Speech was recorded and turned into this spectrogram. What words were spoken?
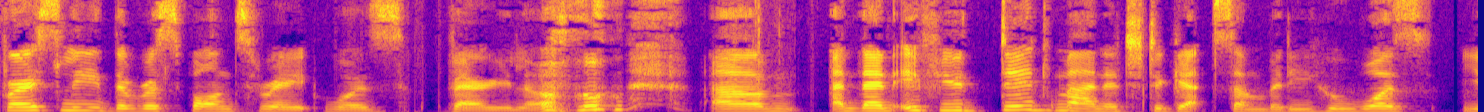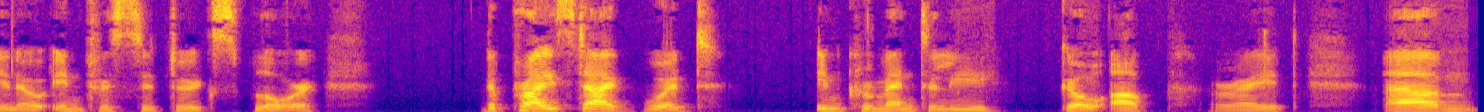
firstly, the response rate was very low. um, and then if you did manage to get somebody who was, you know, interested to explore, the price tag would incrementally go up, right? Um,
